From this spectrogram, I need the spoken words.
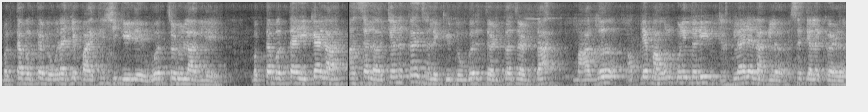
बघता बघता डोंगराचे पायथ्याशी गेले वर चढू लागले. बघता बघता एकायला माणसाला अचानक काय झालं की डोंगर चढता चढता माग आपल्या मागून कोणीतरी ढकलायला लागलं असं त्याला कळलं.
